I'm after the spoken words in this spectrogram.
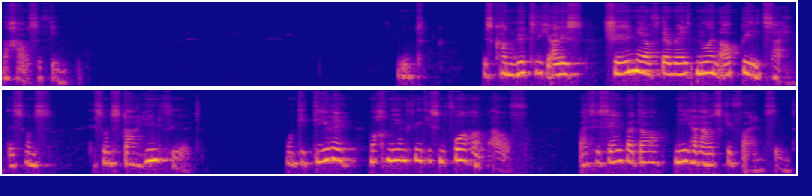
nach Hause finden. Und es kann wirklich alles Schöne auf der Welt nur ein Abbild sein, das uns, das uns dahin führt. Und die Tiere machen irgendwie diesen Vorhang auf, weil sie selber da nie herausgefallen sind.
